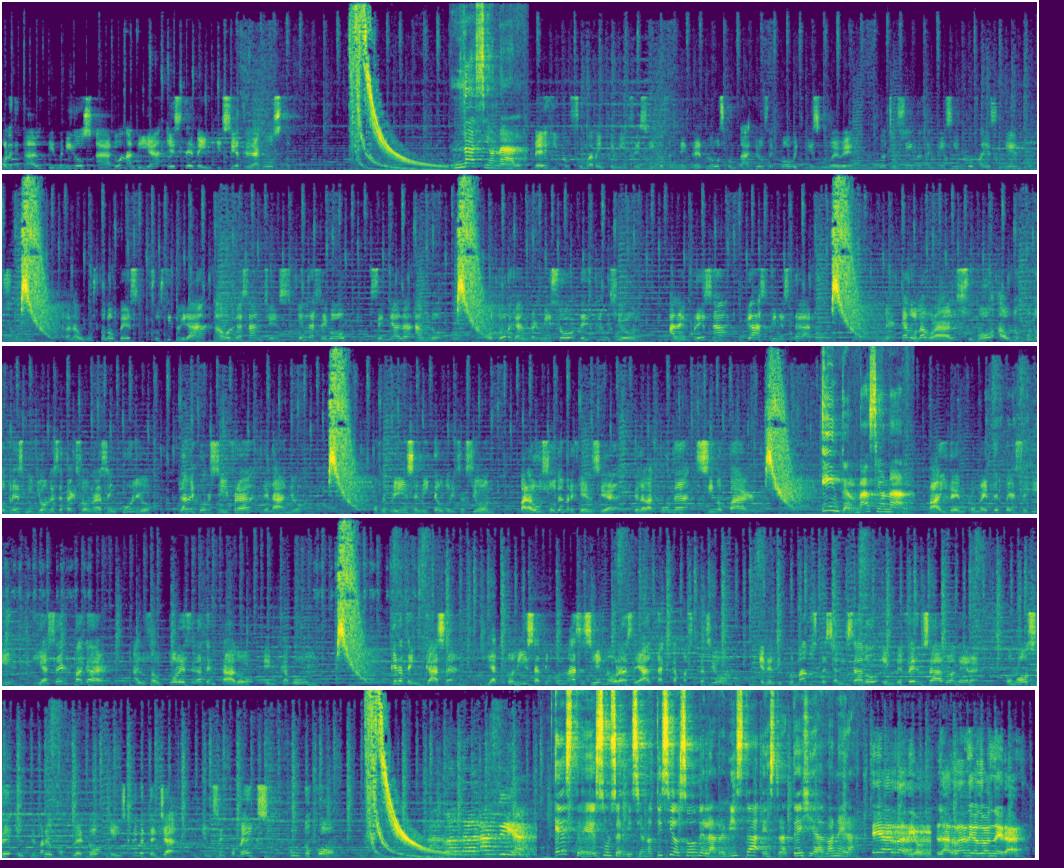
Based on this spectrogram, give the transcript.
Hola, ¿qué tal? Bienvenidos a Aduana al Día este 27 de agosto. Nacional. México suma 20.633 nuevos contagios de COVID-19 y 835 fallecimientos. Adán Augusto López sustituirá a Olga Sánchez en la CEGOP, señala AMLO. Otorgan permiso de distribución a la empresa Gas Bienestar. Mercado laboral sumó a 1.3 millones de personas en julio, la mejor cifra del año. COFEPRIS emite autorización para uso de emergencia de la vacuna Sinopharm. Internacional. Biden promete perseguir y hacer pagar a los autores del atentado en Kabul. Quédate en casa y actualízate con más de 100 horas de alta capacitación en el diplomado especializado en defensa aduanera. Conoce el temario completo e inscríbete ya en sencomex.com. Este es un servicio noticioso de la revista Estrategia Aduanera. EA Radio, la radio aduanera.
